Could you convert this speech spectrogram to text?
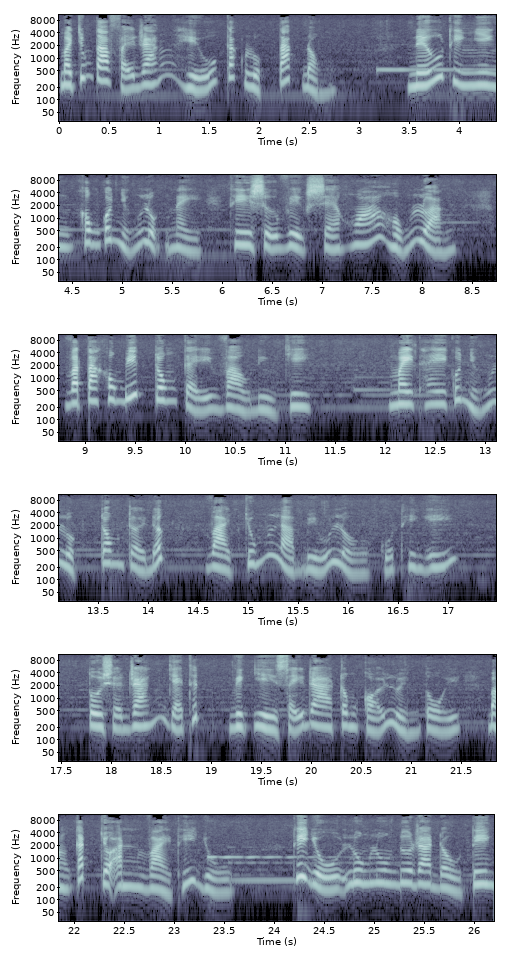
mà chúng ta phải ráng hiểu các luật tác động. Nếu thiên nhiên không có những luật này, thì sự việc sẽ hóa hỗn loạn và ta không biết trông cậy vào điều chi. May thay có những luật trong trời đất và chúng là biểu lộ của thiên ý. Tôi sẽ ráng giải thích việc gì xảy ra trong cõi luyện tội bằng cách cho anh vài thí dụ. Thí dụ luôn luôn đưa ra đầu tiên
